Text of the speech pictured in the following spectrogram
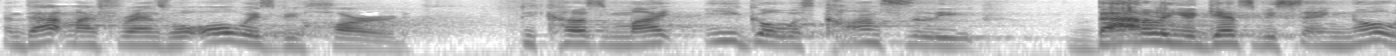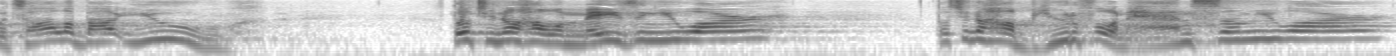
And that, my friends, will always be hard because my ego was constantly battling against me, saying, No, it's all about you. Don't you know how amazing you are? Don't you know how beautiful and handsome you are?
